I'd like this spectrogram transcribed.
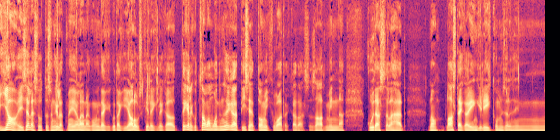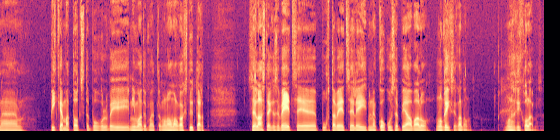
jaa, ei, selles suhtes on küll, et me ei ole nagu midagi kuidagi jalus kellelegi, aga tegelikult samamoodi on see ka, et ise, et hommikul vaatad, kuidas sa saad minna, kuidas sa lähed, noh, lastega ringi liikumisel siin äh, pikemate otsade puhul või niimoodi, ma ütlen, mul omal kaks tütart, see lastega see WC, puhta WC leidmine, kogu see peavalu, mul on kõik see kadunud. mul on see kõik olemas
